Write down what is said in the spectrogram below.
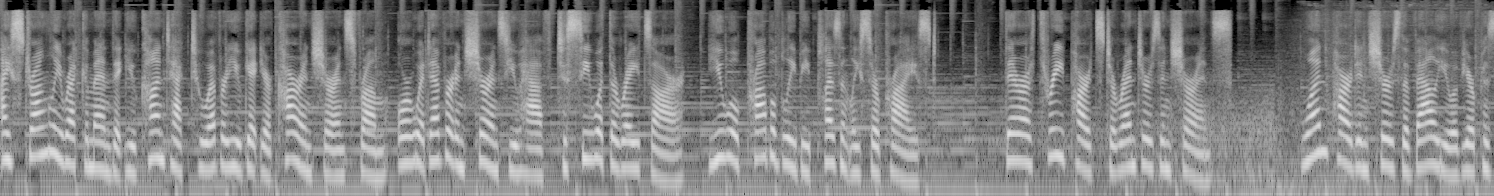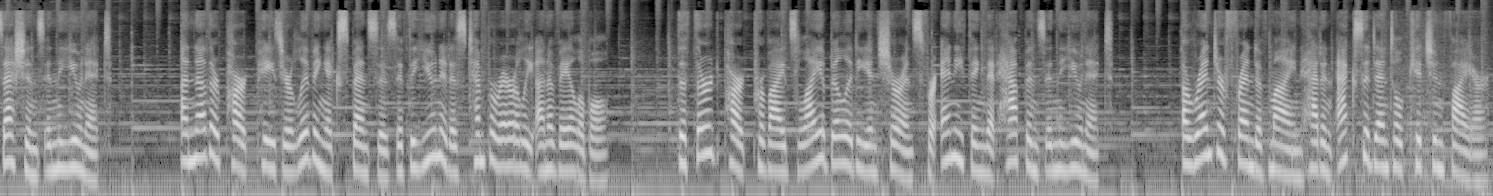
I strongly recommend that you contact whoever you get your car insurance from, or whatever insurance you have, to see what the rates are. You will probably be pleasantly surprised. There are three parts to renter's insurance. One part insures the value of your possessions in the unit. Another part pays your living expenses if the unit is temporarily unavailable. The third part provides liability insurance for anything that happens in the unit. A renter friend of mine had an accidental kitchen fire.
